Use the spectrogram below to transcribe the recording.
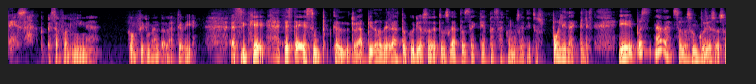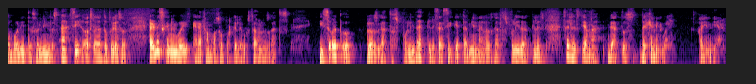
Exacto, esa fue Mina confirmando la teoría. Así que este es un podcast rápido de dato curioso de tus gatos, de qué pasa con los gatitos polidáctiles. Y pues nada, solo son curiosos, son bonitos, son lindos. Ah, sí, otro dato curioso. Ernest Hemingway era famoso porque le gustaban los gatos y sobre todo los gatos polidáctiles. Así que también a los gatos polidáctiles se les llama gatos de Hemingway hoy en día.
